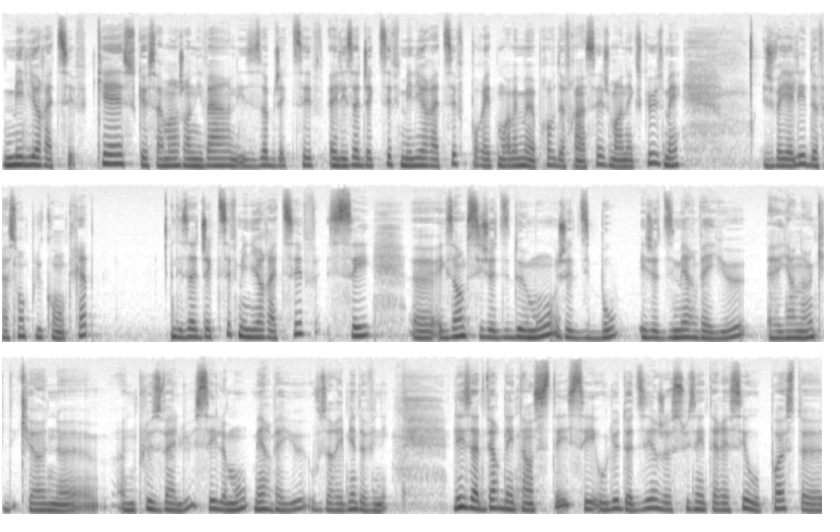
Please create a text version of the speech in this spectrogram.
mélioratifs. Qu'est-ce que ça mange en hiver, les, objectifs, euh, les adjectifs mélioratifs? Pour être moi-même un prof de français, je m'en excuse, mais je vais y aller de façon plus concrète. Des adjectifs mélioratifs, c'est, euh, exemple, si je dis deux mots, je dis beau et je dis merveilleux. Euh, il y en a un qui, a une, une plus-value, c'est le mot merveilleux. Vous aurez bien deviné. Les adverbes d'intensité, c'est au lieu de dire je suis intéressé au poste euh,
